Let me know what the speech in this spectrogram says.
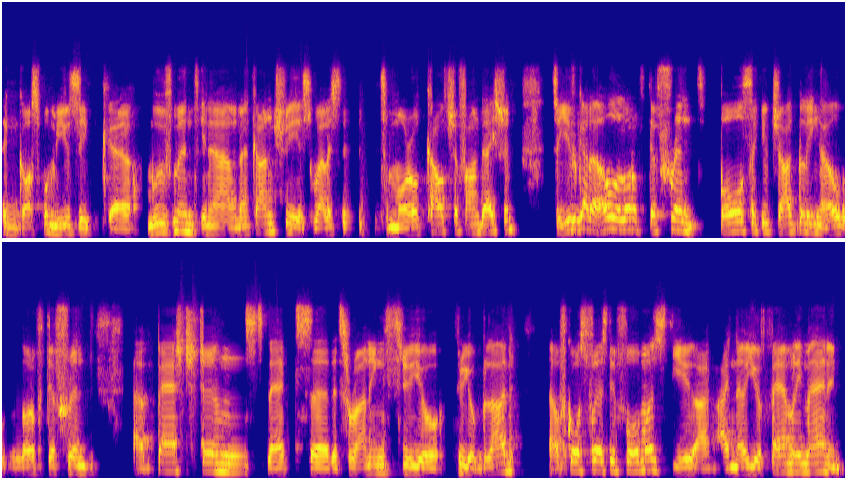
the gospel music uh, movement in our, in our country, as well as the Tomorrow Culture Foundation. So you've got a whole lot of different balls that you're juggling, a whole lot of different uh, passions that's uh, that's running through your through your blood. of course, first and foremost, you I, I, know you're a family man and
